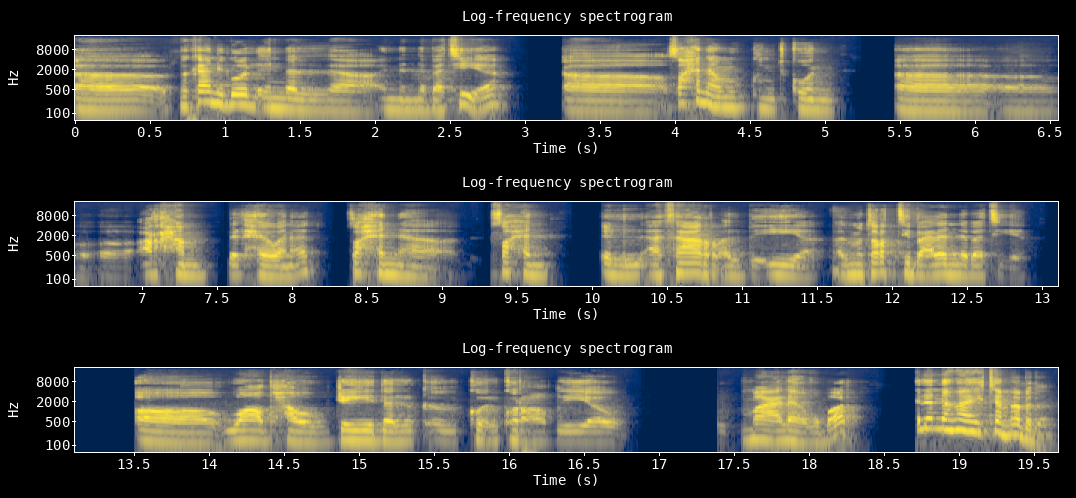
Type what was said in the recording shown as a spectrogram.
آه فكان يقول إن إن النباتية آه صح إنها ممكن تكون آه آه أرحم للحيوانات، صح إنها صح إن الآثار البيئية المترتبة على النباتية آه واضحة وجيدة الكرة الارضيه وما عليها غبار إلا إنه ما يهتم ابدا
